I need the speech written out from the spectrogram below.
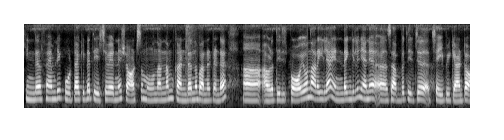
കിൻഡർ ഫാമിലി കൂട്ടാക്കിന്റെ തിരിച്ചു വരുന്ന ഷോർട്സ് മൂന്നെണ്ണം കണ്ടെന്ന് പറഞ്ഞിട്ടുണ്ട്. അവൾ തിരി പോയോന്നറിയില്ല. ഉണ്ടെങ്കിൽ ഞാൻ സബ് തിരിച്ച് ചെയ്യിപ്പിക്കാം കേട്ടോ.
